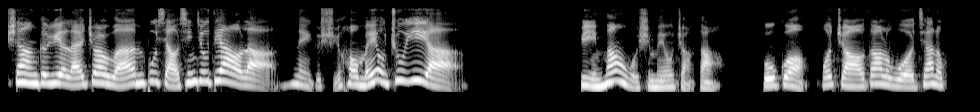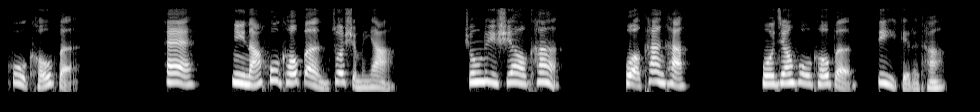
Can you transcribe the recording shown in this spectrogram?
上个月来这儿玩，不小心就掉了。那个时候没有注意啊。笔帽我是没有找到，不过我找到了我家的户口本。嘿，你拿户口本做什么呀？钟律师要看，我看看。我将户口本递给了他，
